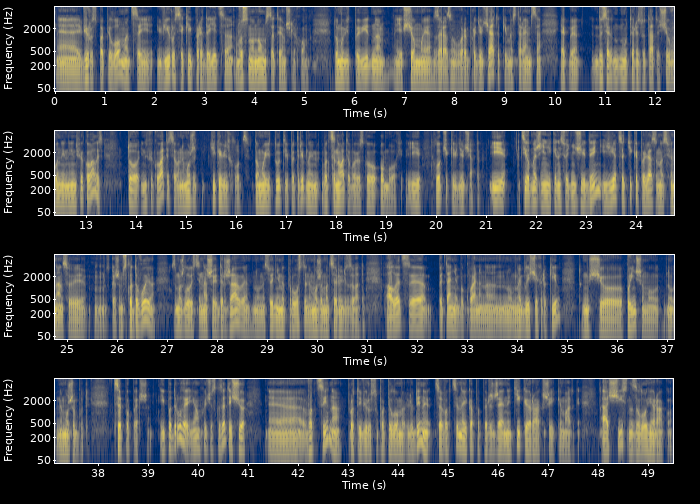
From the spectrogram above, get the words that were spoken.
е, вірус папілома це вірус, який передається в основному статевим шляхом. Тому, відповідно, якщо ми зараз говоримо про дівчаток і ми стараємося якби досягнути результату, що вони не інфікувались, то інфікуватися вони можуть тільки від хлопців. Тому і тут і потрібно вакцинувати обов'язково обох і хлопчиків, і дівчаток. І ці обмеження, які на сьогоднішній день є, це тільки пов'язано з фінансовою, скажімо, складовою, з можливості нашої держави. Ну на сьогодні ми просто не можемо це реалізувати. Але це питання буквально на ну, найближчих років, тому що по-іншому ну, не може бути. Це по-перше. І по-друге, я вам хочу сказати, що е, вакцина проти вірусу папіломи людини це вакцина, яка попереджає не тільки рак шийки матки, а шість нозологій раку.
